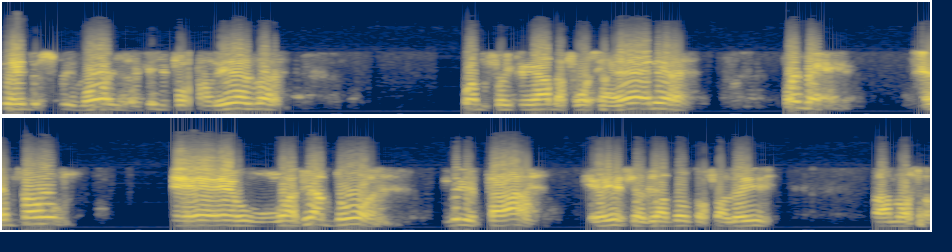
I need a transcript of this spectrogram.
Desde os primórdios aqui de Fortaleza, quando foi criada a Força Aérea. Pois bem, então, é, o aviador militar, que é esse aviador que eu falei, da nossa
